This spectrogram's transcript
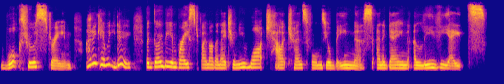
walk through a stream. I don't care what you do, but go be embraced by Mother Nature and you watch how it transforms your beingness and again mm-hmm. alleviates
